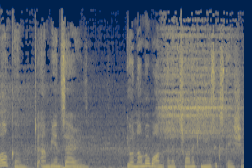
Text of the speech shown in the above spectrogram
Welcome to Ambient Zone, your number one electronic music station.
